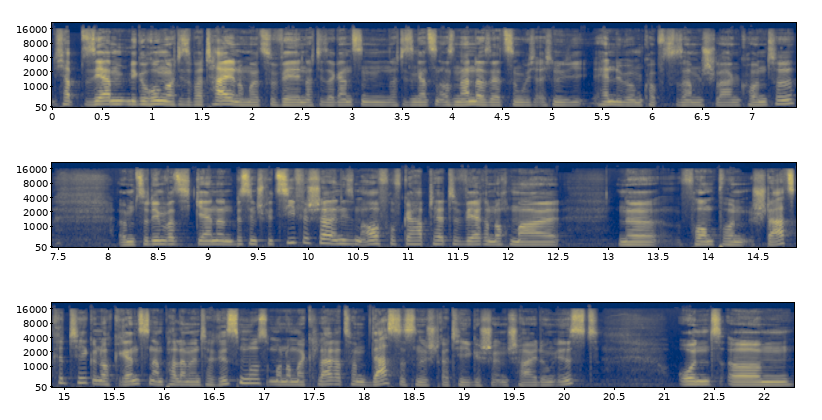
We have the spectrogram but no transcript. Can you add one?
ich habe sehr mit mir gerungen, auch diese Partei nochmal zu wählen, nach dieser ganzen, nach diesen ganzen Auseinandersetzungen, wo ich eigentlich nur die Hände über dem Kopf zusammenschlagen konnte. Ähm, zu dem, was ich gerne ein bisschen spezifischer in diesem Aufruf gehabt hätte, wäre nochmal eine Form von Staatskritik und auch Grenzen am Parlamentarismus, um auch nochmal klarer zu haben, dass es eine strategische Entscheidung ist. Und ähm,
